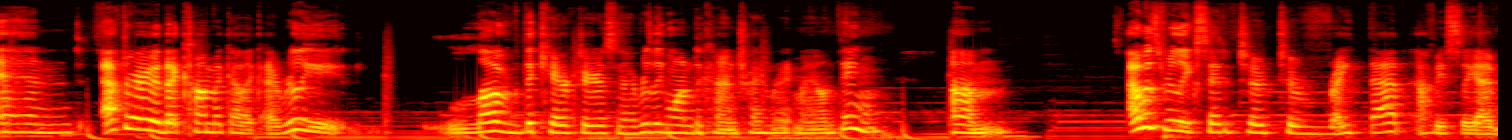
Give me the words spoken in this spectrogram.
And after I read that comic I like I really loved the characters and I really wanted to kind of try and write my own thing. Um I was really excited to to write that. Obviously, I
